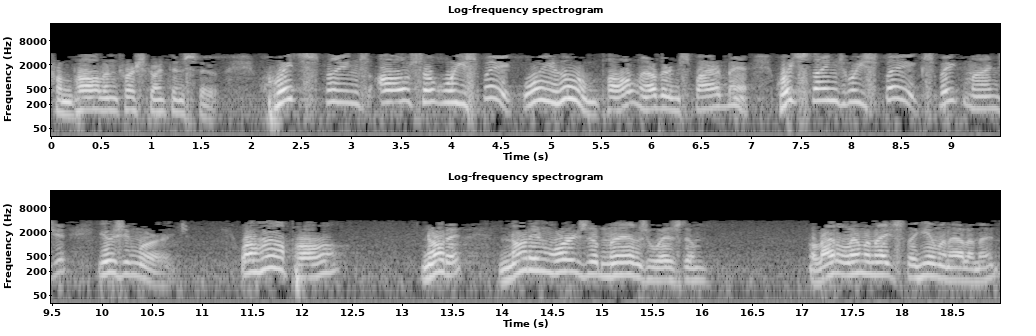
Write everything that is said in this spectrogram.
from Paul in 1 Corinthians 2. Which things also we speak. We whom? Paul and other inspired men. Which things we speak. Speak, mind you, using words. Well, how, Paul? Note it. Not in words of man's wisdom. Well, that eliminates the human element.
